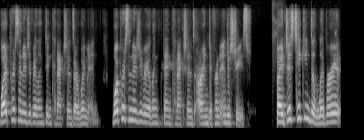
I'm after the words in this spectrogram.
what percentage of your LinkedIn connections are women? What percentage of your LinkedIn connections are in different industries? By just taking deliberate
